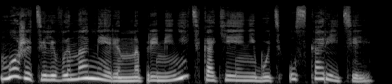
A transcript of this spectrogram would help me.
Можете ли вы намеренно применить какие-нибудь ускорители?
